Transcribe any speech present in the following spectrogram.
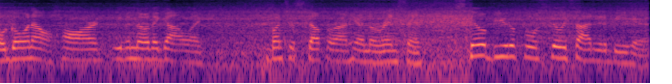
We're going out hard, even though they got like a bunch of stuff around here in the RenCen. Still beautiful, still excited to be here.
